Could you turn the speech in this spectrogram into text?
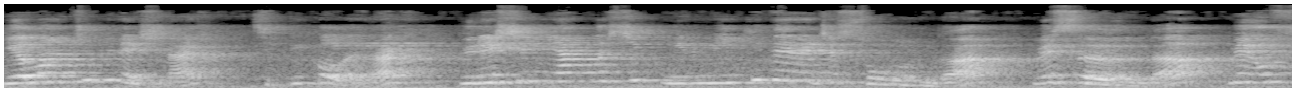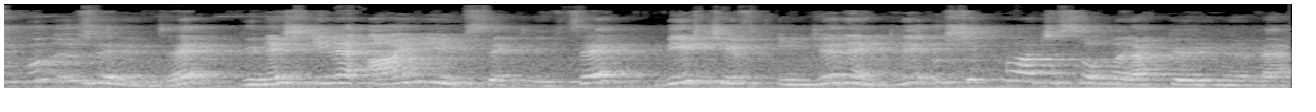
Yalancı güneşler tipik olarak güneşin yaklaşık 22 derece solunda ve sağında ve ufkun üzerinde güneş ile aynı yükseklikte bir çift ince renkli ışık parçası olarak görünürler.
